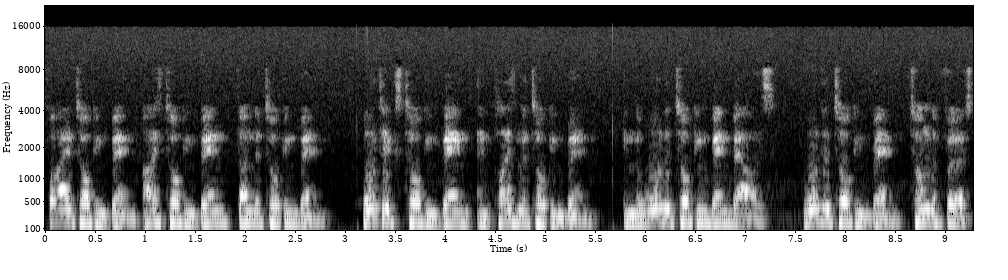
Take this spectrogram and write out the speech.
Fire Talking Ben, Ice Talking Ben, Thunder Talking Ben, Vortex Talking Ben, and Plasma Talking Ben. In the Water Talking Ben Bowers. Water Talking Ben, Tom the First,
